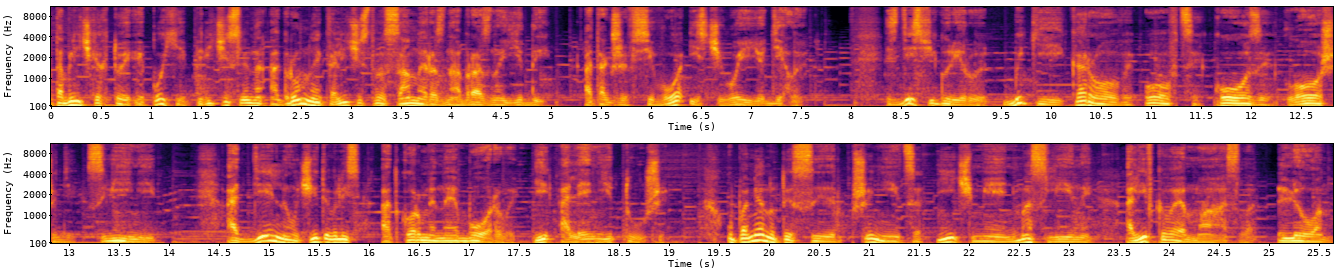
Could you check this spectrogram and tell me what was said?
табличках той эпохи перечислено огромное количество самой разнообразной еды, а также всего, из чего ее делают. Здесь фигурируют быки, коровы, овцы, козы, лошади, свиньи. Отдельно учитывались откормленные боровы и оленьи туши. Упомянуты сыр, пшеница, ячмень, маслины, оливковое масло, лен,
